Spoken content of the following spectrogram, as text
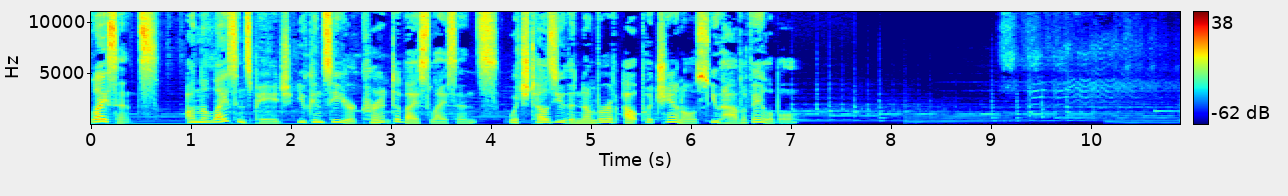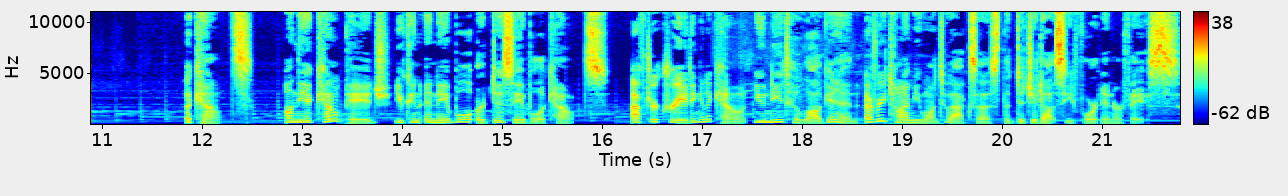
License. On the license page, you can see your current device license, which tells you the number of output channels you have available. Accounts. On the account page, you can enable or disable accounts. After creating an account, you need to log in every time you want to access the Digidot C4 interface.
